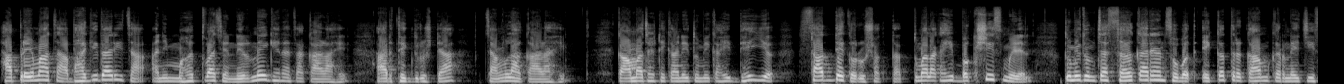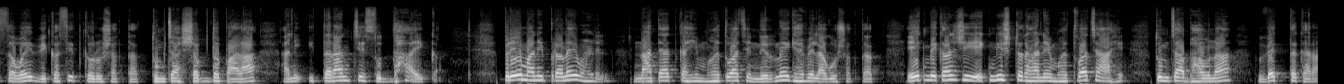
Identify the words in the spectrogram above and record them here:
हा प्रेमाचा भागीदारीचा आणि महत्त्वाचे निर्णय घेण्याचा काळ आहे. आर्थिकदृष्ट्या चांगला काळ आहे. कामाच्या ठिकाणी तुम्ही काही ध्येय साध्य करू शकतात. तुम्हाला काही बक्षीस मिळेल. तुम्ही तुमच्या सहकाऱ्यांसोबत एकत्र काम करण्याची सवय विकसित करू शकतात. तुमच्या शब्द पाळा आणि इतरांचे सुद्धा ऐका. प्रेम आणि प्रणय वाढेल. नात्यात काही महत्त्वाचे निर्णय घ्यावे लागू शकतात. एकमेकांशी एकनिष्ठ राहणे महत्त्वाचे आहे. तुमच्या भावना व्यक्त करा.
